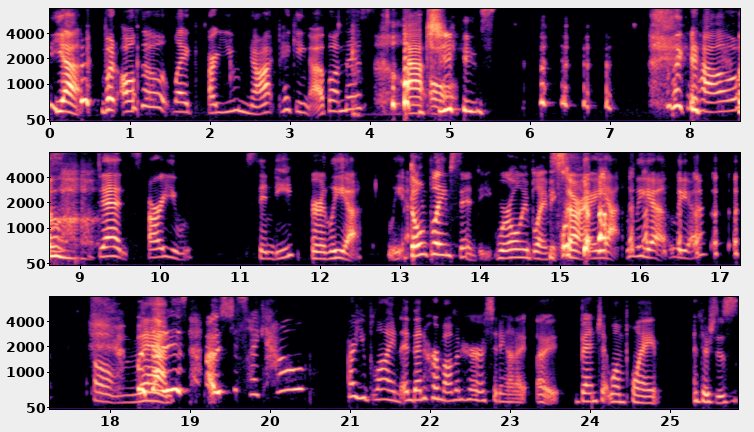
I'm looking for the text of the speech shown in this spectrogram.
Yeah. But also, like, are you not picking up on this? Oh, at all. Jeez. Like, It's- how Ugh. dense are you, Cindy or Leah? Leah. Don't blame Cindy. We're only blaming. Sorry, yeah, Leah, Leah. Oh man, But that is, I was just like, how are you blind? And then her mom and her are sitting on a, a bench at one point, and there's this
